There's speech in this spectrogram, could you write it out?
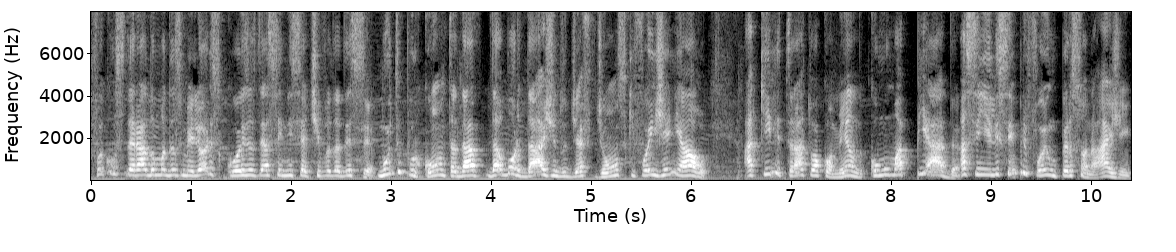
foi considerada uma das melhores coisas dessa iniciativa da DC. Muito por conta da, da abordagem do Jeff Jones, que foi genial. Aqui ele trata o Aquaman como uma piada. Assim, ele sempre foi um personagem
